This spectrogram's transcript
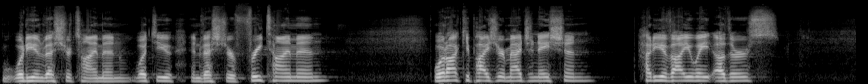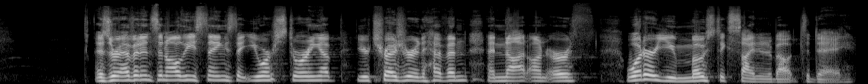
What do you invest your time in? What do you invest your free time in? What occupies your imagination? How do you evaluate others? Is there evidence in all these things that you are storing up your treasure in heaven and not on earth? What are you most excited about today?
